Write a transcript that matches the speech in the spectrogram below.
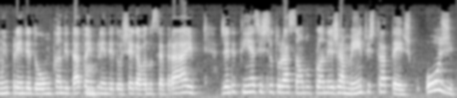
um, empreendedor, um candidato a empreendedor chegava no Sebrae, a gente tinha essa estruturação do planejamento estratégico. Hoje,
